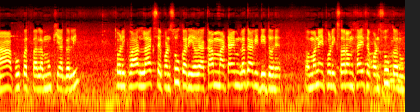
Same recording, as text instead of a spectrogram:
હા ભૂપત ભણું ભૂપતપાલા મુખિયા ગલી. થોડીક વાર લાગશે, પણ શું કરી હવે આ કામમાં ટાઈમ લગાવી દીધો છે. તો મને થોડીક શરમ થાય છે, પણ શું કરું?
